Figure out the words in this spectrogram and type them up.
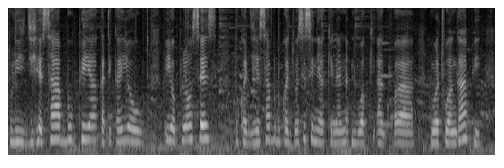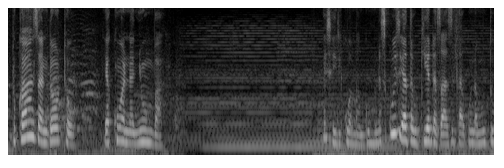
tulijihesabu pia katika hiyo hiyo process, tukajihesabu tukajua sisi ni akina ni, waki, uh, ni watu wangapi, tukaanza ndoto ya kuwa na nyumba Maisha ilikuwa magumu, na siku hizi hata ukienda saa sita hakuna mtu,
